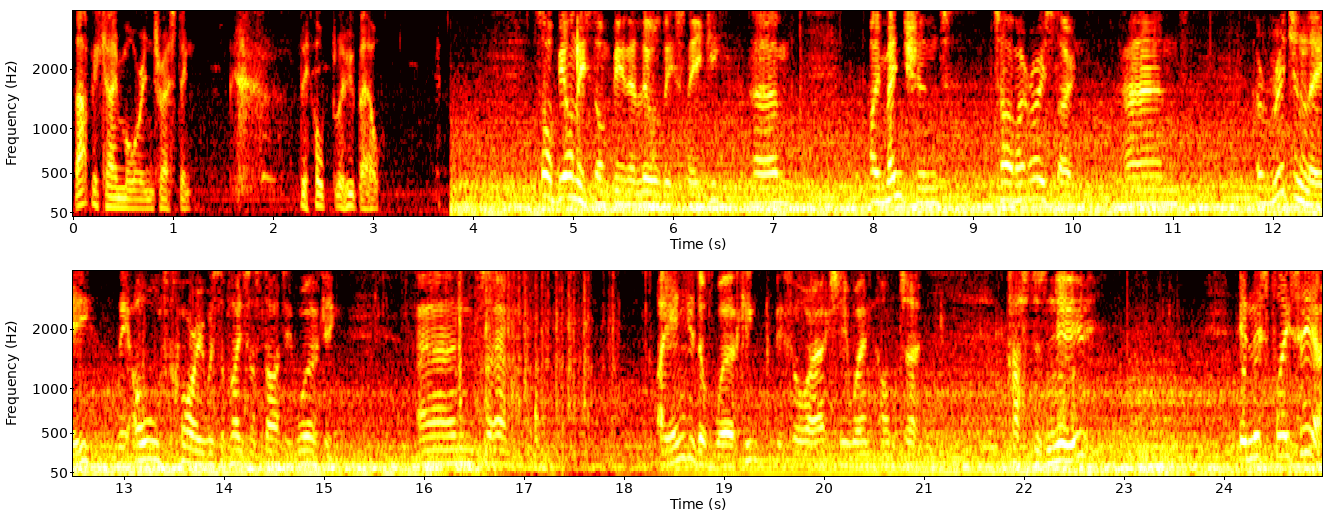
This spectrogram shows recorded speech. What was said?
that became more interesting. The old bluebell. So I'll be honest I'm being a little bit sneaky. Um, I mentioned Tarmac Roadstone and originally the old quarry was the place I started working. And um, I ended up working before I actually went on to Pastors New in this place here.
